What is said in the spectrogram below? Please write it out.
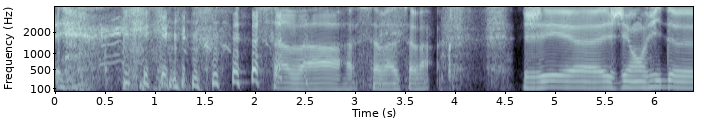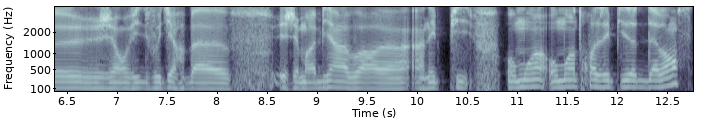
ça va, ça va, ça va. J'ai euh, j'ai envie de j'ai envie de vous dire bah j'aimerais bien avoir euh, un épi au moins au moins trois épisodes d'avance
